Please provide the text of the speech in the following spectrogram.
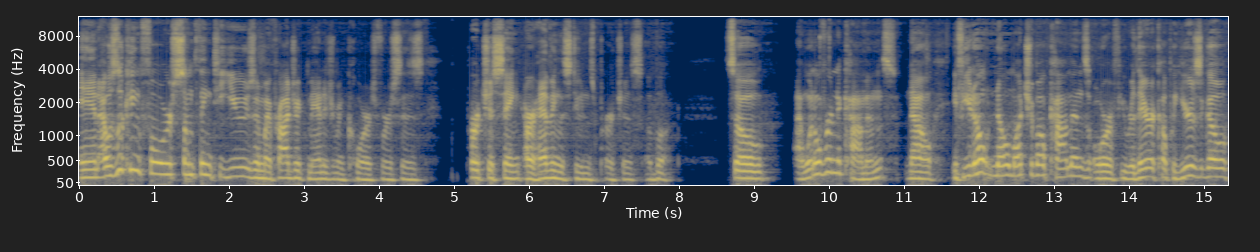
And I was looking for something to use in my project management course versus purchasing or having the students purchase a book. So I went over into Commons. Now, if you don't know much about Commons or if you were there a couple years ago,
